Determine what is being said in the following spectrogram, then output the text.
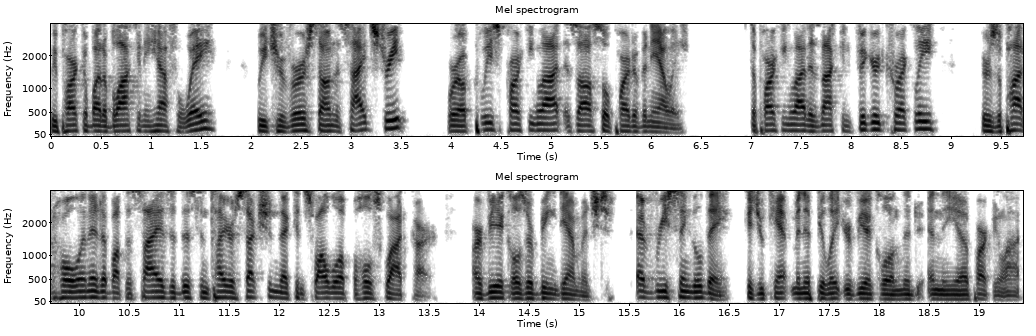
We park about a block and a half away. We traverse down the side street where a police parking lot is also part of an alley. The parking lot is not configured correctly. There's a pothole in it about the size of this entire section that can swallow up a whole squad car our vehicles are being damaged every single day because you can't manipulate your vehicle in the in the uh, parking lot.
